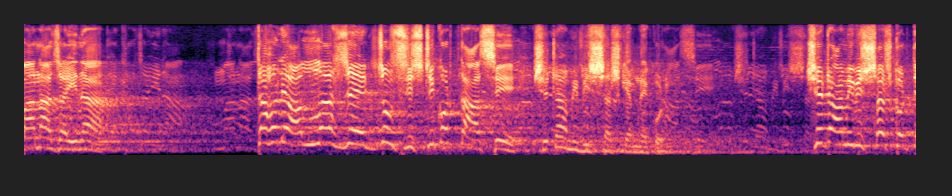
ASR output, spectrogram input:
মানা যায় না। তাহলে আল্লাহ যে একজন সৃষ্টিকর্তা আছে, সেটা আমি বিশ্বাস কেমনে করি? সেটা আমি বিশ্বাস করতে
